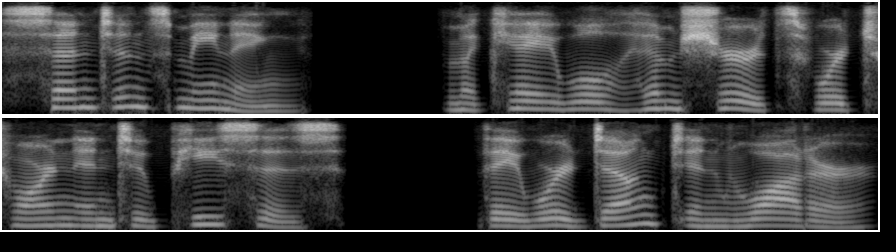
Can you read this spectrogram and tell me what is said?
Sentence meaning McKay wool hem shirts were torn into pieces, they were dunked in water,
